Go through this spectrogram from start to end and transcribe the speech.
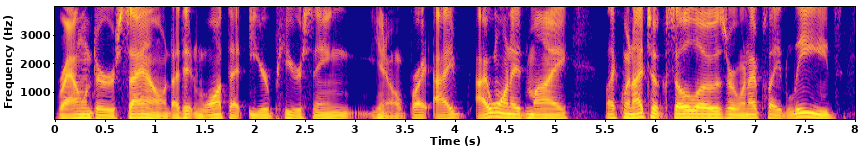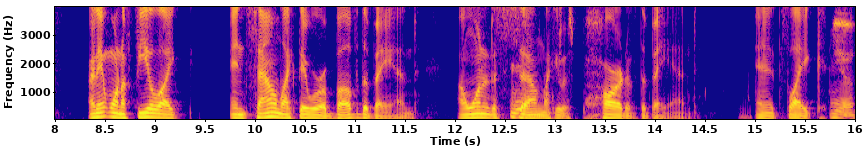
rounder sound. I didn't want that ear piercing, you know, bright. I I wanted my like when I took solos or when I played leads, I didn't want to feel like and sound like they were above the band. I wanted to sound like it was part of the band. And it's like, yeah,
